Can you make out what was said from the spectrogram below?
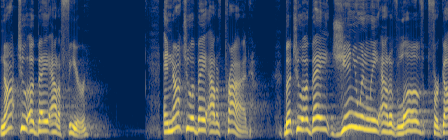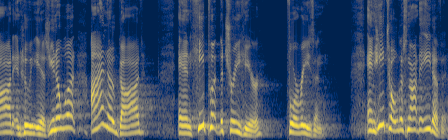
not to obey out of fear and not to obey out of pride, but to obey genuinely out of love for God and who He is. You know what? I know God, and He put the tree here for a reason. And He told us not to eat of it.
